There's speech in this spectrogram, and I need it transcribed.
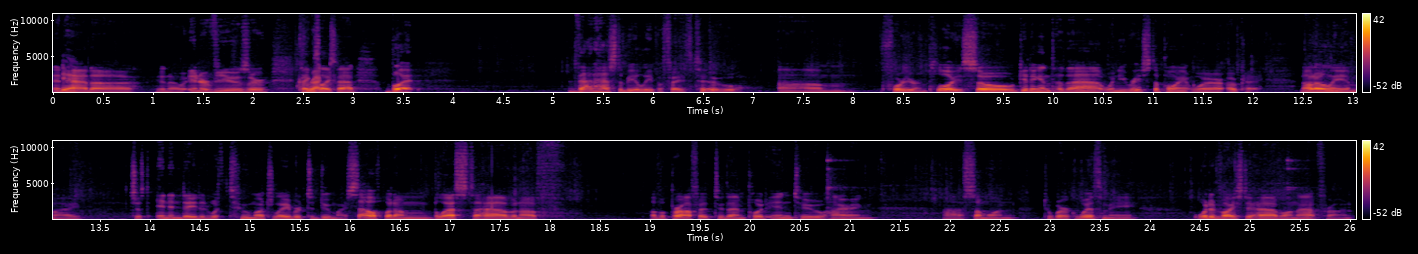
and yeah. had uh, you know interviews or things Correct. like that. But that has to be a leap of faith too um, for your employees. So getting into that, when you reach the point where okay, not only am I just inundated with too much labor to do myself, but I'm blessed to have enough of a profit to then put into hiring uh, someone to work with me. What advice do you have on that front?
